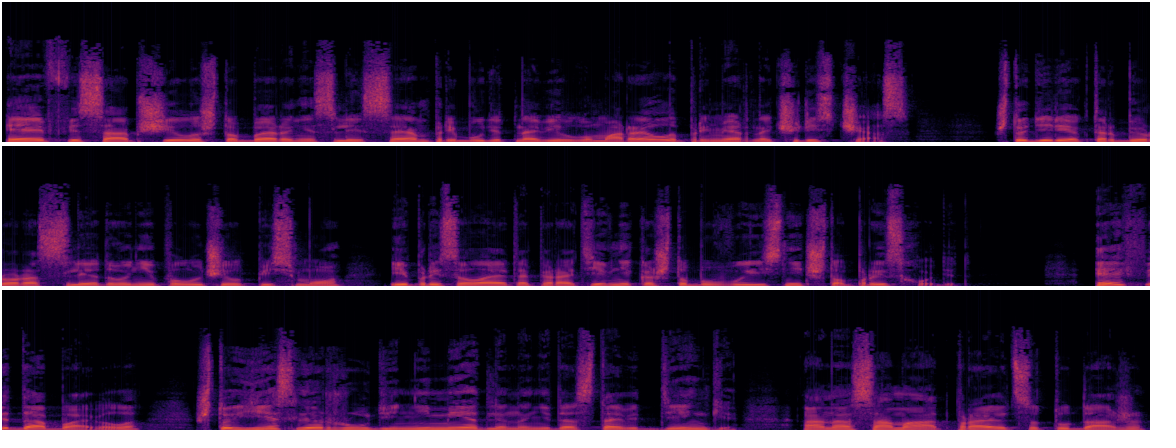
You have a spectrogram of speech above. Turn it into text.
Эффи сообщила, что Беронис Ли Сэм прибудет на виллу Морелла примерно через час, что директор бюро расследований получил письмо и присылает оперативника, чтобы выяснить, что происходит. Эффи добавила, что если Руди немедленно не доставит деньги, она сама отправится туда же,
